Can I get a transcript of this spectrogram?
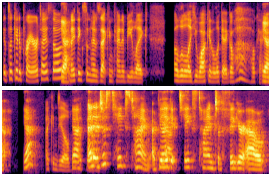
it's okay to prioritize those. Yeah. And I think sometimes that can kind of be like a little like you walk in and look at it and go, ah, okay, Yeah. Yeah. I can deal. Yeah. And it just takes time. I feel like it takes time to figure out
